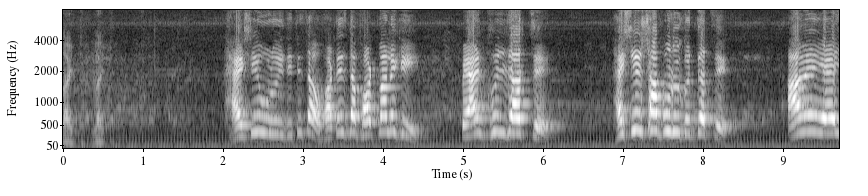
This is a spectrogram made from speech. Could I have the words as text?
লাইট লাইট হাসি উড়ুই দিতে চাও? হোয়াট ইজ দ্য ফট মানে কি? প্যান্ট খুল যাচ্ছে। হাসি সব উড়ু করে যাচ্ছে আমি এই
